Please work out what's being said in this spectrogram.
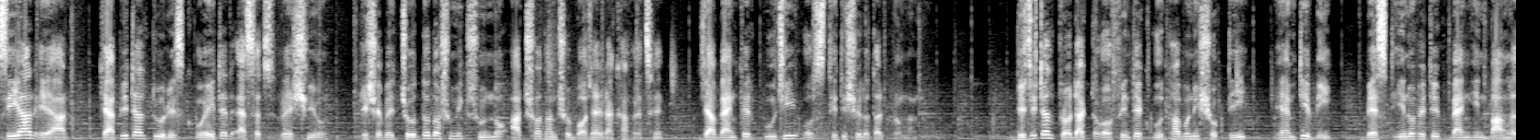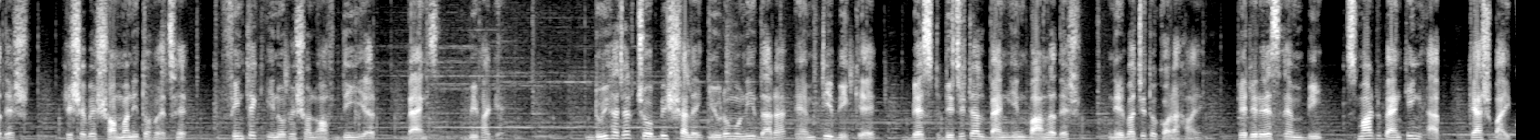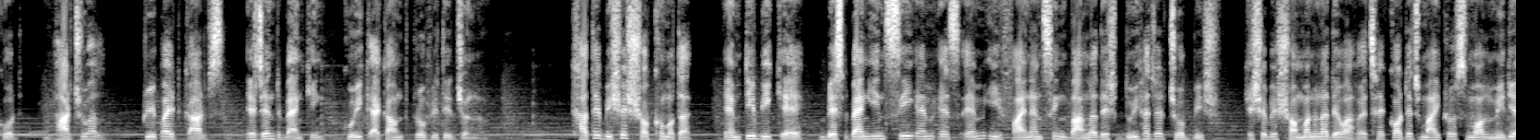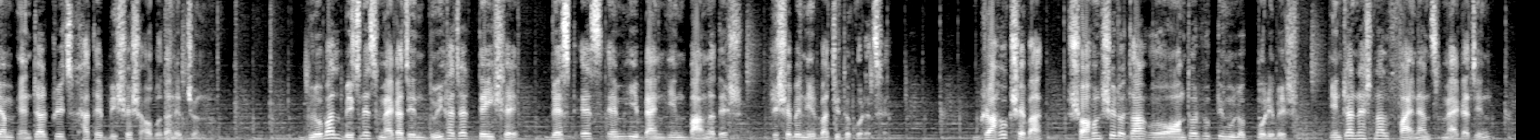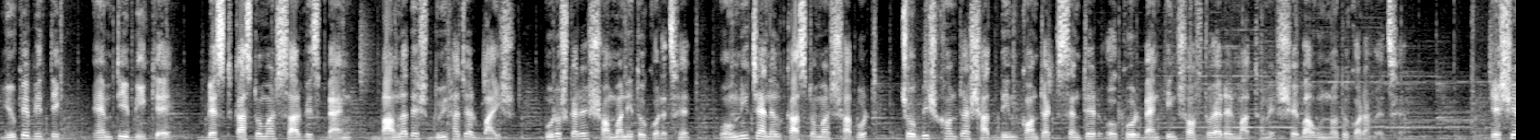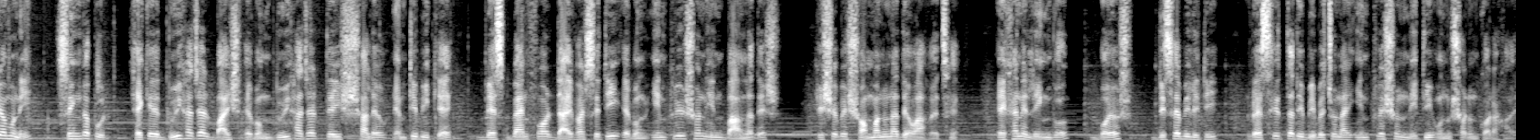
CRAR capital to risk weighted assets ratio হিসেবে চোদ্দ দশমিক শূন্য আট শতাংশ বজায় রাখা হয়েছে, যা ব্যাংকের পুঁজি ও স্থিতিশীলতার প্রমাণ। ডিজিটাল প্রোডাক্ট ও ফিনটেক উদ্ভাবনী শক্তি MTB best innovative bank in Bangladesh হিসেবে সম্মানিত হয়েছে fintech innovation of the year banks বিভাগে। দুই হাজার চব্বিশ সালে ইউরোমনি দ্বারা এমটিবিকে best digital bank in Bangladesh নির্বাচিত করা হয়। এটির S M B, smart banking app, cash by code, virtual, prepaid cards, agent banking, quick account প্রভৃতির জন্য। খাতে বিশেষ সক্ষমতা, এমটিবিকে best bank in CMSME financing Bangladesh দুই হাজার চব্বিশ হিসেবে সম্মাননা দেওয়া হয়েছে cottage micro small medium enterprise খাতে বিশেষ অবদানের জন্য। গ্লোবাল বিজনেস ম্যাগাজিন দুই হাজার তেইশে best S M E bank in Bangladesh হিসেবে নির্বাচিত করেছে। গ্রাহক সেবা, সহনশীলতা ও অন্তর্ভুক্তিমূলক পরিবেশ, ইন্টারন্যাশনাল ফাইন্যান্স ম্যাগাজিন ইউকে ভিত্তিক এমটিবিকে, best customer service bank, Bangladesh দুই হাজার বাইশ পুরস্কারে সম্মানিত করেছে অমনি চ্যানেল কাস্টমার সাপোর্ট চব্বিশ ঘণ্টা সাত দিন কন্ট্যাক্ট সেন্টার ও কোর ব্যাংকিং সফটওয়্যারের মাধ্যমে সেবা উন্নত করা হয়েছে। এশিয়ামনি সিঙ্গাপুর থেকে দুই হাজার বাইশ এবং দুই হাজার তেইশ সালেও এমটিবিকে বেস্ট ব্যাংক ফর ডাইভার্সিটি এবং ইনক্লুশন ইন বাংলাদেশ হিসেবে সম্মাননা দেওয়া হয়েছে। এখানে লিঙ্গ, বয়স ডিসেবিলিটি রেস ইত্যাদি বিবেচনায় ইনফ্লেশন নীতি অনুসরণ করা হয়।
